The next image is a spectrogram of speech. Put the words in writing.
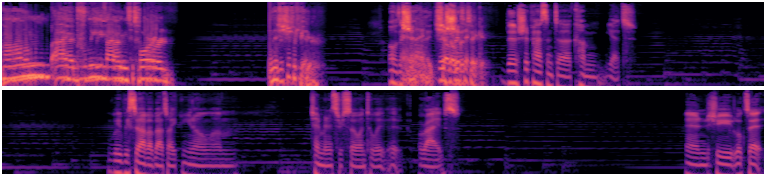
Um, I believe I'm to board the ship here. Oh, the ship the show ship the ticket. The ship hasn't uh, come yet. We we still have about like you know um, ten minutes or so until it, it arrives. And she looks at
